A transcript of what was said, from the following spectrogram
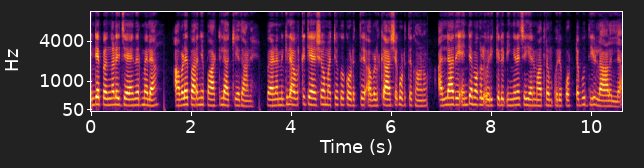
എന്റെ പെങ്ങളെ ജയനിർമ്മല അവളെ പറഞ്ഞ് പാട്ടിലാക്കിയതാണ്. വേണമെങ്കിൽ അവർക്ക് ക്യാഷോ മറ്റൊക്കെ കൊടുത്ത് അവൾക്ക് ആശ കൊടുത്ത് കാണും. അല്ലാതെ എന്റെ മകൾ ഒരിക്കലും ഇങ്ങനെ ചെയ്യാൻ മാത്രം ഒരു പൊട്ടബുദ്ധിയുള്ള ആളല്ല.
